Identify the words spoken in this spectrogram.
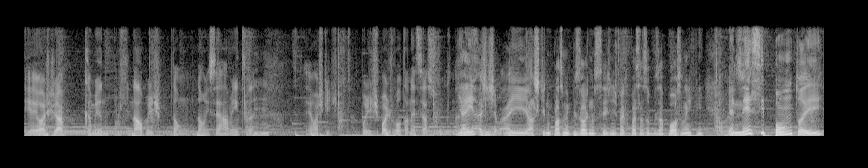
E aí eu acho que já caminhando pro final, pra gente dar um, dar um encerramento, né? Uhum. Eu acho que a gente- depois a gente pode voltar nesse assunto, né? E aí a gente, aí acho que no próximo episódio, não sei, a gente vai conversar sobre os apóstolos, né? enfim. Talvez. É nesse ponto aí,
